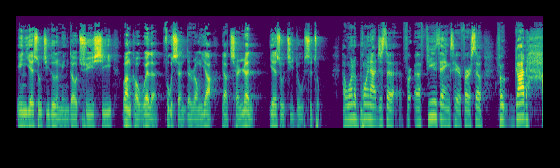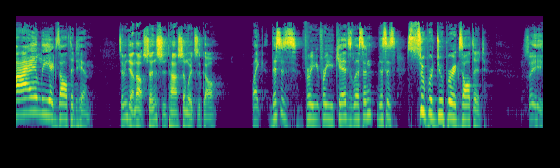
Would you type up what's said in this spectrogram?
因耶稣基督的名都屈膝，万口为了父神的荣耀，要承认耶稣基督是主。 I want to point out just a, for a few things here first. So, for God highly exalted him. 这边讲到，神使他升为至高， Like this is for you for you kids, listen. This is super duper exalted. 所以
